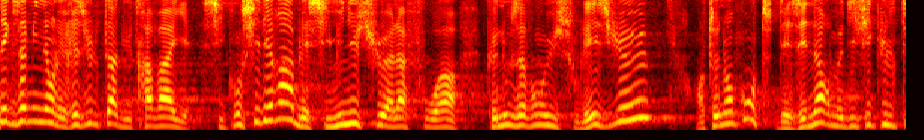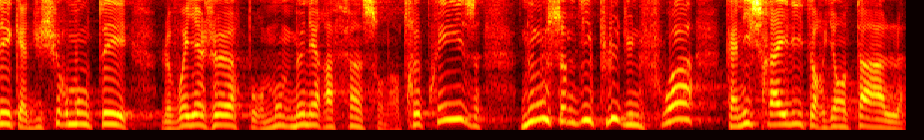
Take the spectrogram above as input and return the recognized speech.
examinant les résultats du travail si considérable et si minutieux à la fois que nous avons eu sous les yeux, en tenant compte des énormes difficultés qu'a dû surmonter le voyageur pour mener à fin son entreprise, nous nous sommes dit plus d'une fois qu'un Israélite oriental,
